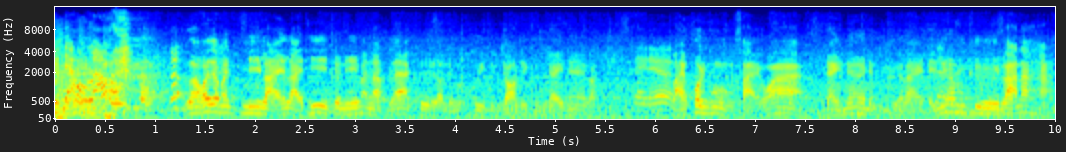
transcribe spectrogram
ดินแดนของเราเลยเราก็จะมามีหลายหลายที่ตัวนี้อันดับแรกคือเราจะมาคุยถึงเจอดลึกถึงไดเนอร์ก่อน ไดเนอร์ หลายคนคงสงสัยว่าไดเนอร์เนี่ยมันคืออะไรไดเนอร์มันคือร้านอาหาร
